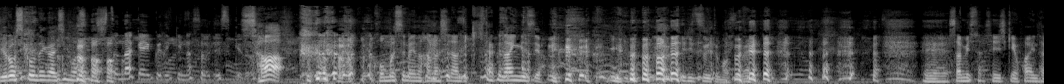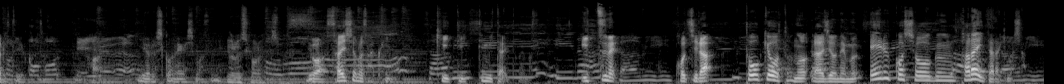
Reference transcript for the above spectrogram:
よろしくお願いします。ちょっと仲良くできなそうですけど。さあ、小娘の話なんて聞きたくないんですよ。照りついてますね。えー、寂しさ選手権ファイナルということで、よろしくお願いしますね。よろしくお願いします。では、最初の作品、聞いていってみたいと思います。1つ目、こちら、東京都のラジオネーム、エルコ将軍からいただきました。シ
